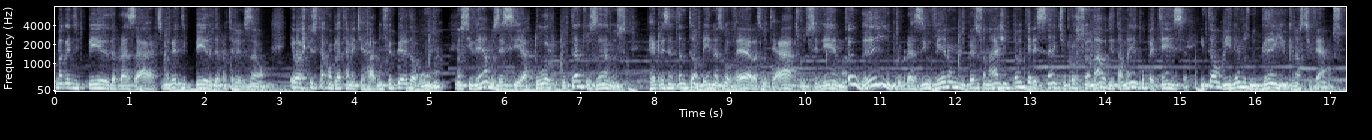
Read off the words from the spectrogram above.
uma grande perda para as artes, uma grande perda para a televisão. Eu acho que isso está completamente errado, não foi perda alguma. Nós tivemos esse ator por tantos anos representando também nas novelas, no teatro, no cinema. Foi um ganho para o Brasil ver um personagem tão interessante, um profissional profissional de tamanha competência. Então, miremos no ganho que nós tivemos.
